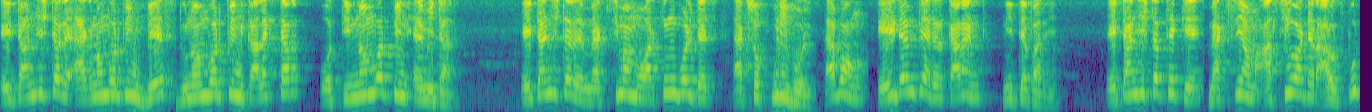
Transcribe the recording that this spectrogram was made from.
এই ট্রানজিস্টারে এক নম্বর পিন বেস, দু নম্বর পিন কালেক্টর ও তিন নম্বর পিন এমিটার এই ট্রানজিস্টারের ম্যাক্সিমাম ওয়ার্কিং ভোল্টেজ একশো কুড়ি ভোল্ট এবং এইট অ্যাম্পিয়ারের কারেন্ট নিতে পারে। এই ট্রানজিস্টার থেকে ম্যাক্সিমাম আশি ওয়াটের আউটপুট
